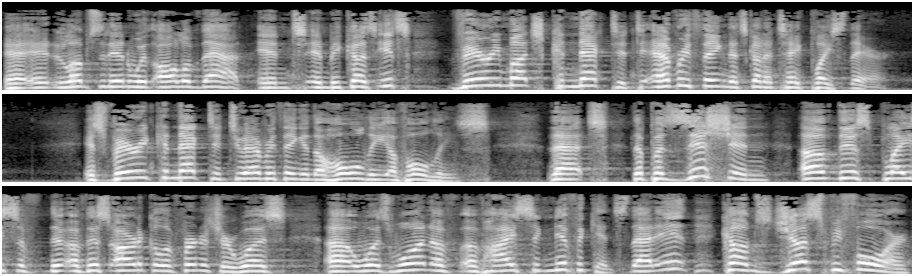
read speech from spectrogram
It lumps it in with all of that. And, and because it's very much connected to everything that's going to take place there. It's very connected to everything in the holy of holies. That the position of this place of, of this article of furniture was uh, was one of, of high significance. That it comes just before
